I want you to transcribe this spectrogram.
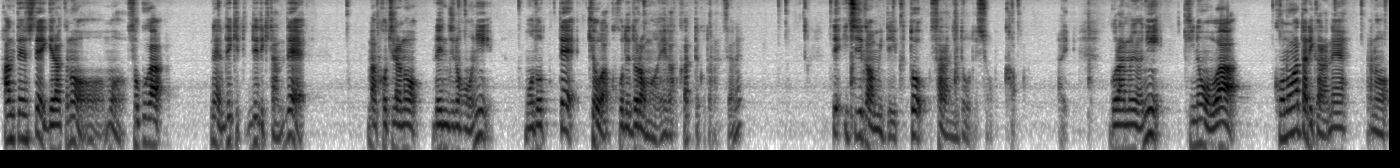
反転して下落の、もう底がね、でき、出てきたんで、まあこちらのレンジの方に戻って、今日はここでドラマを描くかってことなんですよね。で、1時間を見ていくと、さらにどうでしょうか。ご覧のように、昨日は、この辺りからね、あの、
